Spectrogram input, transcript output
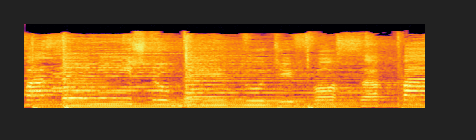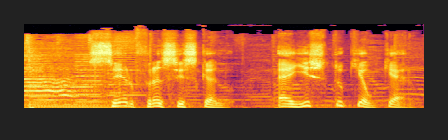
fazer-me instrumento de vossa paz. Ser franciscano é isto que eu quero.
